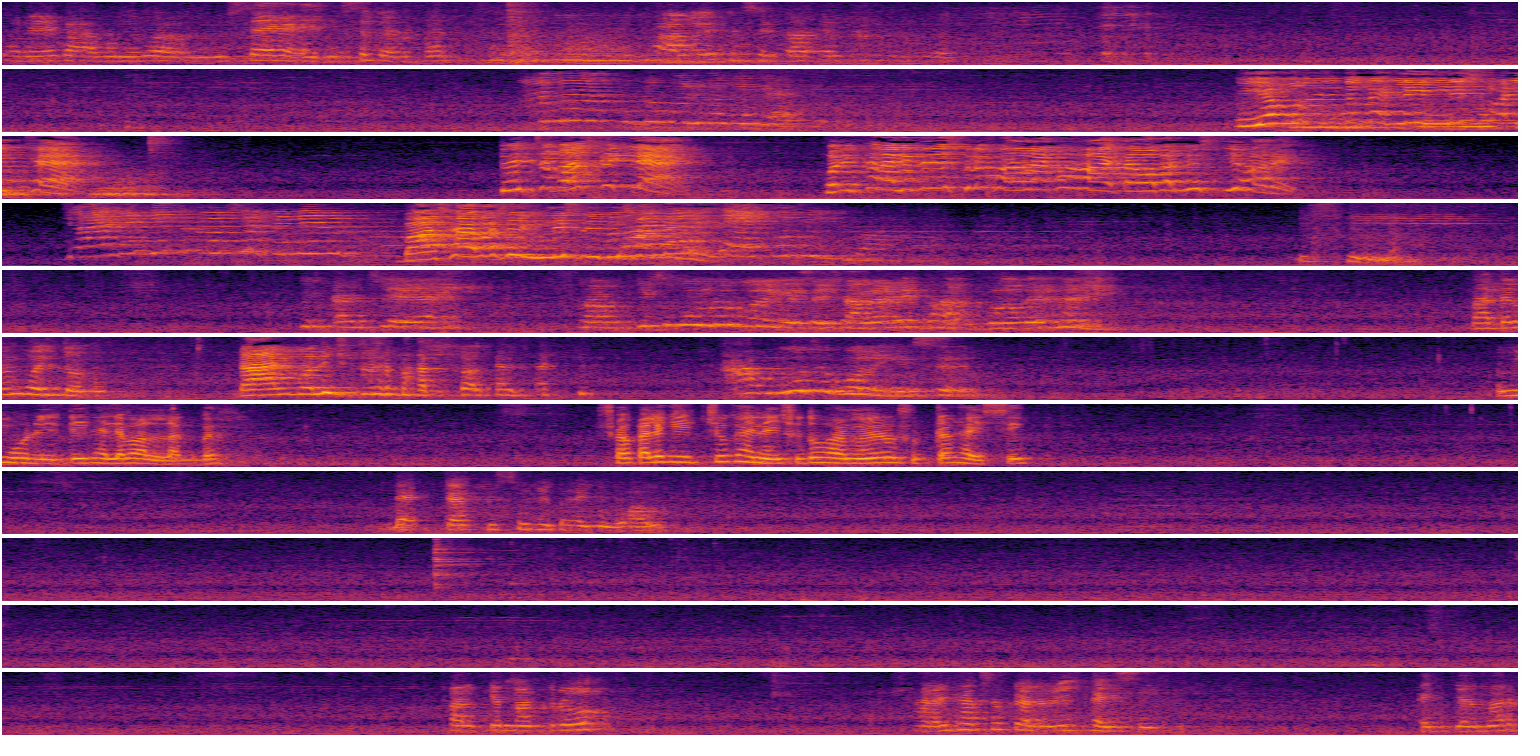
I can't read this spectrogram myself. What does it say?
ওরে বাবু রে বাবু সেগাই দিছে ব্যাপার ভালোই হচ্ছে তাদের ইয়া বলে তো কাইলে ইংলিশ পরীক্ষা তুই ইচ্ছা বাস কিনলে পরীক্ষার আগে দিন স্কুলে পড়ালেখা হয় তাও আবার বৃষ্টি হরে বাসায় বসে ইংলিশ রিভিশন নেই বিসমিল্লাহ আচ্ছা সব কিছু বন্ধু করে গেছে সালারে ভাত বলে নাই বলতো ডাল বলি গেছে ভাত বলে না আবু তো বলি গেছে। মরিচ দিয়ে খেলে ভালো লাগবে। সকালে কিচ্ছু খাই নাই শুধু হরমোনের ওষুধটা খাইছি। একটা খিচুড়ি ভাই ওয়াও। কালকে মাত্র সাড়ে সাতশো ক্যালোরি খাইছি। আজকে আমার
